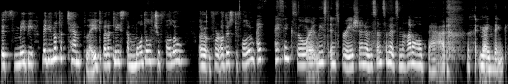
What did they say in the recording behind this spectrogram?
this maybe maybe not a template, but at least a model to follow uh, for others to follow? I, I think so, or at least inspiration, or the sense that it's not all bad. mm. I think.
